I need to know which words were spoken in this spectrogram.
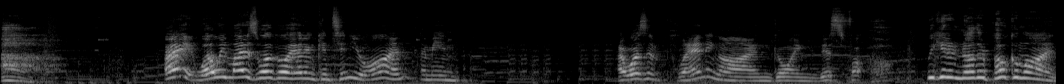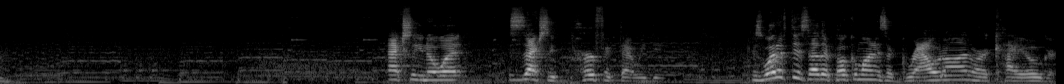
Alright, well, we might as well go ahead and continue on. I mean, I wasn't planning on going this far. we get another Pokemon! Actually, you know what? This is actually perfect that we do. Because what if this other Pokemon is a Groudon or a Kyogre?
